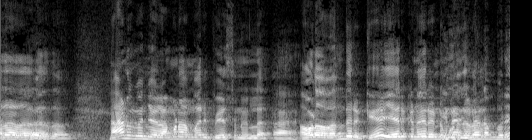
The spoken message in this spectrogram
அதான் அதான், அதான். நானும் கொஞ்சம் ரமணா மாதிரி பேசணும்ல. அவ்வளவு வந்திருக்கு. ஏற்கனவே ரெண்டு மூணு தடவை நம்பரு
